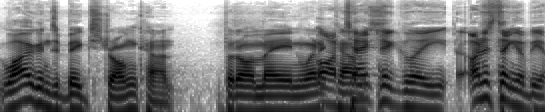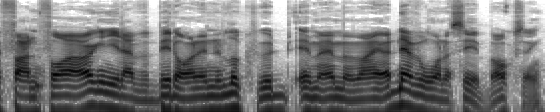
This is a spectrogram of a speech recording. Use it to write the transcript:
Logan's a big strong cunt. But I mean, when it Oh, comes, technically, I just think it'd be a fun fight. I reckon you'd have a bit on, it and it looked good in MMA. I'd never want to see it boxing.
